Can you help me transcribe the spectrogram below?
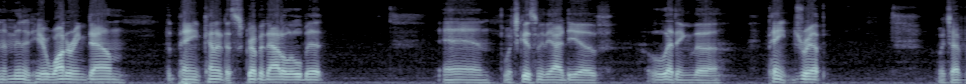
in a minute here watering down the paint, kind of to scrub it out a little bit, and which gives me the idea of letting the paint drip, which I've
